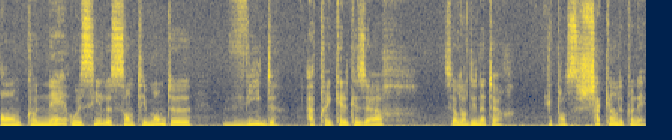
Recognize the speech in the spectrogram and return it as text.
on connaît aussi le sentiment de vide après quelques heures sur l'ordinateur. Je pense chacun le connaît.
